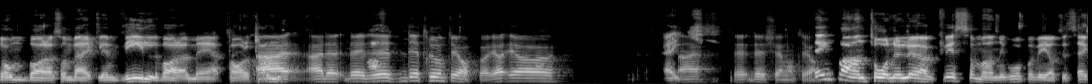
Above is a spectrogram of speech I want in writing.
de bara som verkligen vill vara med tar chansen. Nej, det, det, det, det, tror inte jag på. Jag, jag Nej, Nej det, det, känner inte jag. Tänk på han Tony Löfqvist som vann igår på V86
